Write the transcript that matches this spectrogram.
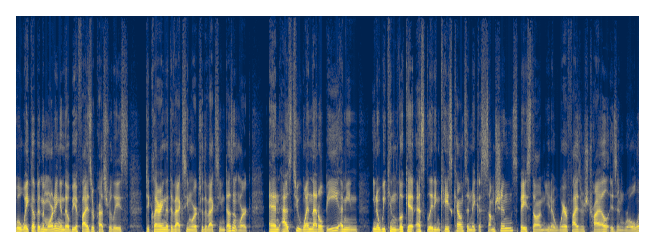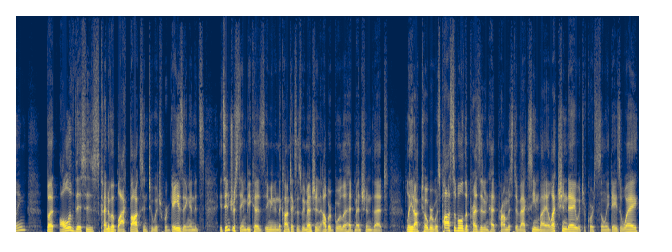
we'll wake up in the morning and there'll be a Pfizer press release declaring that the vaccine works or the vaccine doesn't work. And as to when that'll be, I mean, you know, we can look at escalating case counts and make assumptions based on, you know, where Pfizer's trial is enrolling. But all of this is kind of a black box into which we're gazing, and it's it's interesting because I mean, in the context as we mentioned, Albert Bourla had mentioned that late October was possible. The president had promised a vaccine by election day, which of course is only days away.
